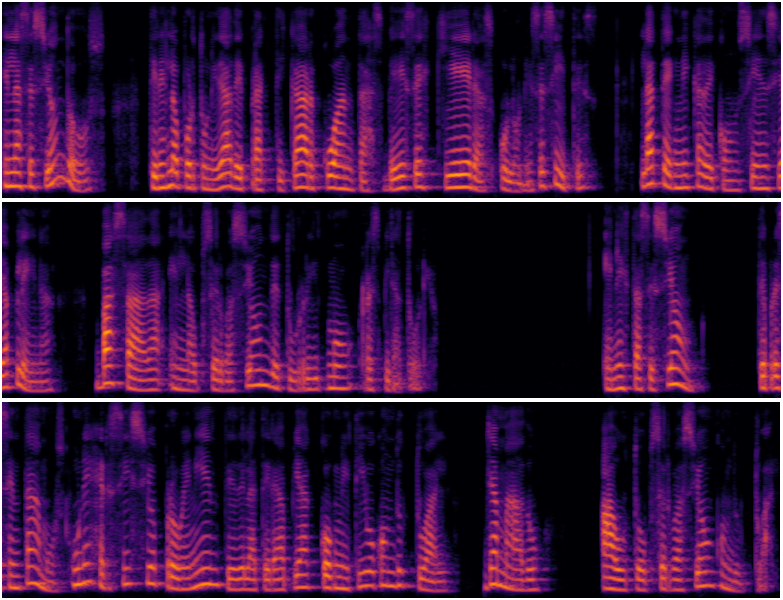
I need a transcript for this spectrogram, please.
En la sesión 2 tienes la oportunidad de practicar cuantas veces quieras o lo necesites la técnica de conciencia plena basada en la observación de tu ritmo respiratorio. En esta sesión te presentamos un ejercicio proveniente de la terapia cognitivo-conductual llamado autoobservación conductual.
